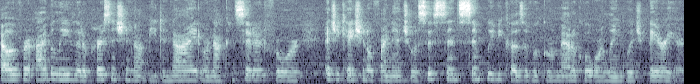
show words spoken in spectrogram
However, I believe that a person should not be denied or not considered for educational financial assistance simply because of a grammatical or language barrier.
